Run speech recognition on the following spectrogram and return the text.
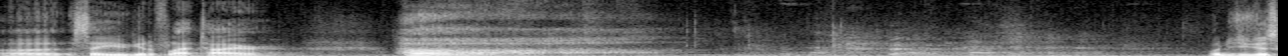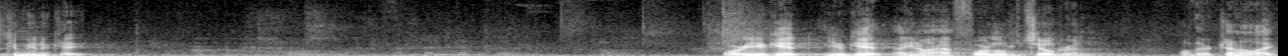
Uh, say you get a flat tire. what did you just communicate? Or you get, you get, you know, I have four little children. Well, they're kind of like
